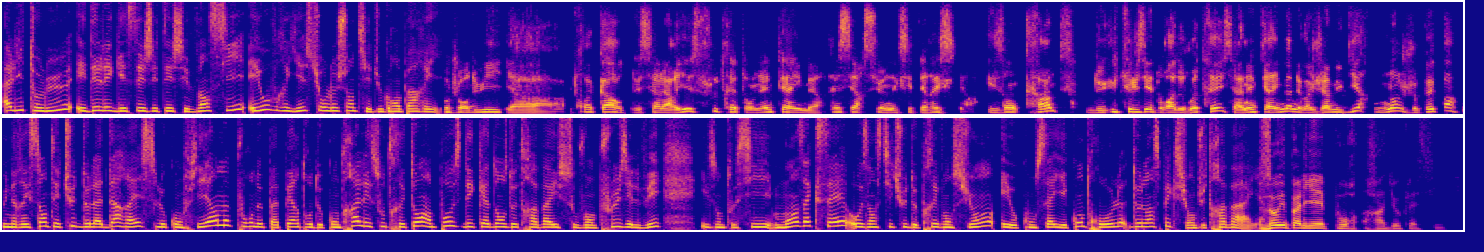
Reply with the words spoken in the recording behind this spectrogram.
Ali Tolu est délégué CGT chez Vinci et ouvrier sur le chantier du Grand Paris. Aujourd'hui, il y a trois quarts de salariés sous-traitants, intérimaires, insertion, etc.. Ils ont crainte d'utiliser le droit de retrait. C'est un intérimaire ne va jamais dire non, je peux pas. Une récente étude de la DARES le confirme. Pour ne pas perdre de contrat, les sous-traitants imposent des cadences de travail souvent plus élevées. Ils ont aussi moins accès aux instituts de prévention et aux conseils et contrôles de l'inspection du travail. Zoé Pallier pour Radio Classique.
